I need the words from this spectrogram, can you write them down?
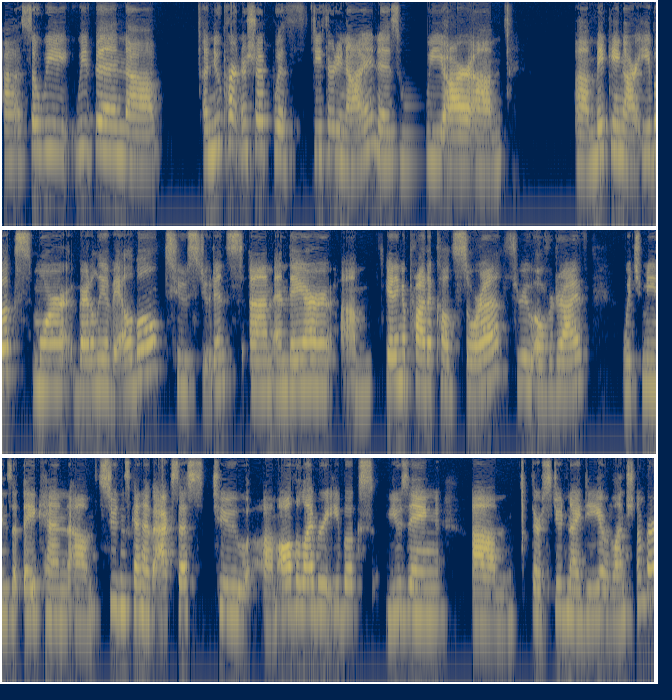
Uh, so we we've been uh, a new partnership with D39 is we are um, uh, making our ebooks more readily available to students, um, and they are um, getting a product called Sora through Overdrive, which means that they can um, students can have access to um, all the library ebooks using um, their student ID or lunch number.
